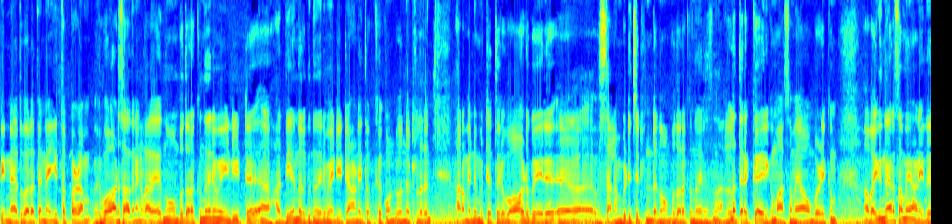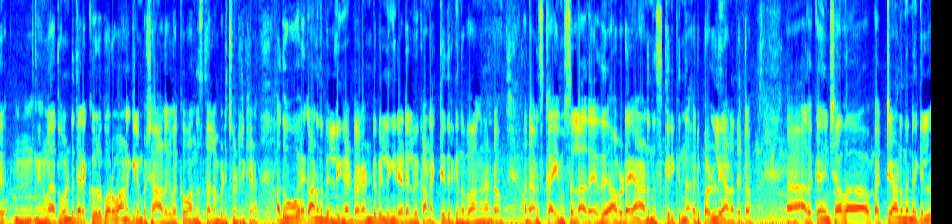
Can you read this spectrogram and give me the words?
പിന്നെ അതുപോലെ തന്നെ ഈത്തപ്പഴം ഒരുപാട് സാധനങ്ങൾ അതായത് നോമ്പ് തുറക്കുന്നതിന് വേണ്ടിയിട്ട് ഹദ്യം നൽകുന്നതിന് വേണ്ടിയിട്ടാണ് ഇതൊക്കെ കൊണ്ടുവന്നിട്ടുള്ളത്. ഹറമിന്റെ മുറ്റത്ത് ഒരുപാട് പേര് സ്ഥലം പിടിച്ചിട്ടുണ്ട് നോമ്പ് തുറക്കുന്നതിന്. നല്ല തിരക്കായിരിക്കും. ആ സമയമാകുമ്പോഴേക്കും വൈകുന്നേര സമയമാണിത്. നിങ്ങൾ അതുകൊണ്ട് തിരക്കുകൾ കുറവാണെങ്കിലും പക്ഷെ ആളുകളൊക്കെ വന്ന് സ്ഥലം പിടിച്ചുകൊണ്ടിരിക്കുകയാണ്. അത് കാണുന്ന ബിൽഡിംഗ് കണ്ടോ? രണ്ട് ബിൽഡിങ്ങിന്റെ ഇടയിൽ ഒരു കണക്ട് ചെയ്തിരിക്കുന്ന ഭാഗം കണ്ടോ? അതാണ് സ്കൈ മുസല്ല അതായത് അവിടെയാണ് നിസ്കരിക്കുന്ന ഒരു പള്ളിയാണത് കേട്ടോ. അതൊക്കെ ഇൻഷാല്ല പറ്റുകയാണെന്നുണ്ടെങ്കിൽ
